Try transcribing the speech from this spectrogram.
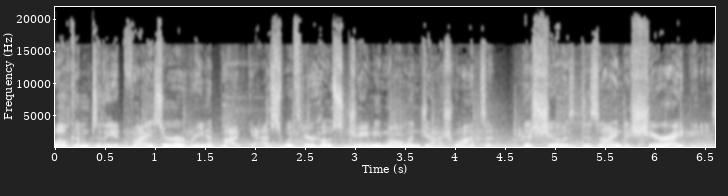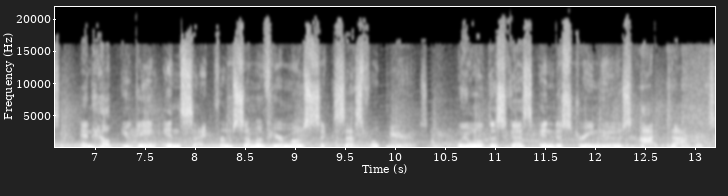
Welcome to the Advisor Arena podcast with your hosts Jamie Malm and Josh Watson. This show is designed to share ideas and help you gain insight from some of your most successful peers. We will discuss industry news, hot topics,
